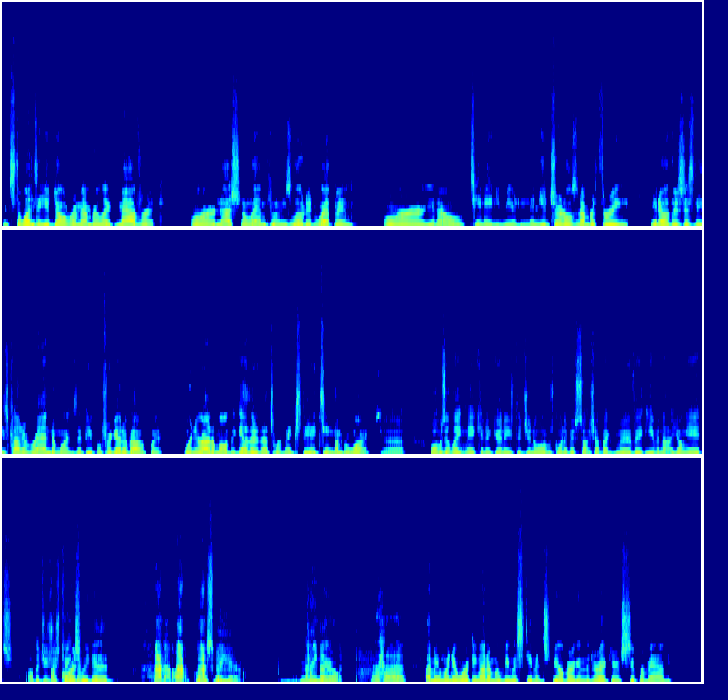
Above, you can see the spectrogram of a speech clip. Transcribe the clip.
it's the ones that you don't remember, like Maverick or National Lampoon's Loaded Weapon or, you know, Teenage Mutant Ninja Turtles number three. You know, there's just these kind of random ones that people forget about. But when you add them all together, that's what makes the 18 number one. Uh, what was it like making the Goonies? Did you know it was going to be such a big movie, even at a young age, or did you just Of course kind we did. No, of course we knew. We knew. I mean, when you're working on a movie with Steven Spielberg and the director of Superman,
